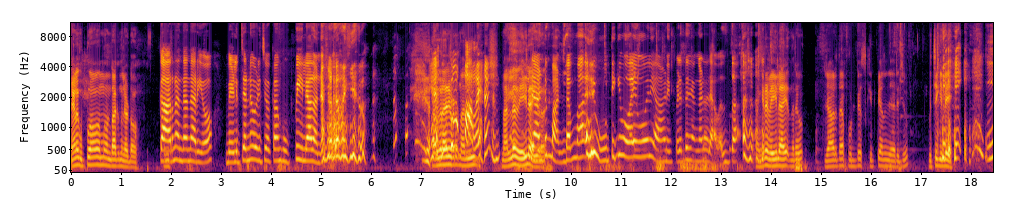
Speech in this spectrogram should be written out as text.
ഞങ്ങൾ ഉപ്പുമാവൊന്നും ഉണ്ടാക്കുന്നില്ല കേട്ടോ. കാരണം എന്താണെന്നറിയോ വെളിച്ചെണ്ണ ഒഴിച്ചു വെക്കാൻ കുപ്പിയില്ലാതാ ഞങ്ങൾ ഇറങ്ങിയത്. നല്ല? രണ്ട് മണ്ടന്മാര് ഊട്ടിക്ക് പോയ പോലെയാണ് ഇപ്പോഴത്തെ ഞങ്ങളുടെ ഒരു അവസ്ഥ ഭയങ്കര വെയിലായി. രാവിലത്തെ ഫുഡ് സ്കിപ്പ് ചെയ്യാന്ന് വിചാരിച്ചു. ഉച്ചക്കില്ലേ? ഈ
